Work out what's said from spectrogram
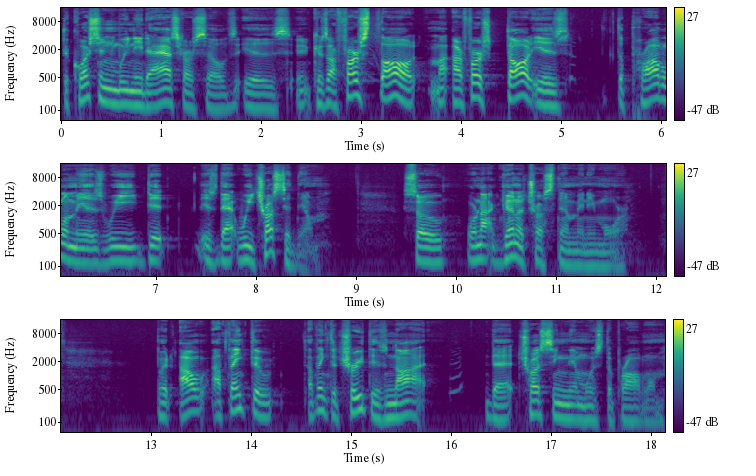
The question we need to ask ourselves is because our first thought, our first thought is the problem is we did is that we trusted them, so we're not gonna trust them anymore. But I, I think the I think the truth is not that trusting them was the problem.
